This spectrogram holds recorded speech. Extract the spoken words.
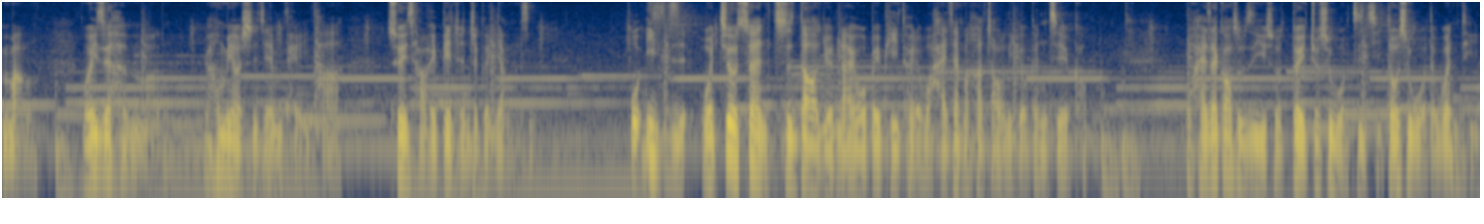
忙，我一直很忙，然后没有时间陪他，所以才会变成这个样子。我一直，我就算知道原来我被劈腿了，我还在帮他找理由跟借口。我还在告诉自己说，对，就是我自己，都是我的问题，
